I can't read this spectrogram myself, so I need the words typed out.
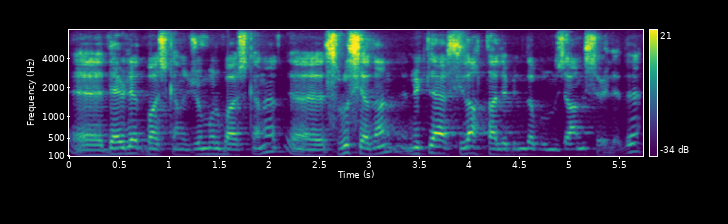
e, devlet başkanı, cumhurbaşkanı e, Rusya'dan nükleer silah talebinde bulunacağını söyledi.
